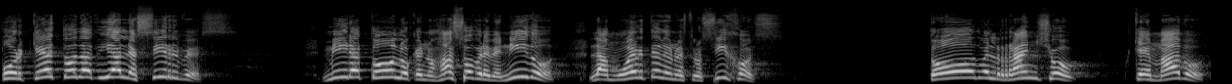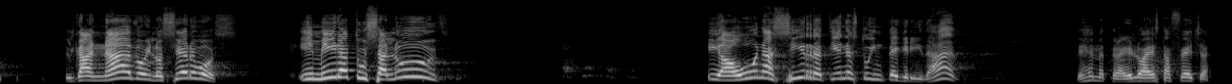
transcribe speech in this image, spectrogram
¿Por qué todavía le sirves? Mira todo lo que nos ha sobrevenido, la muerte de nuestros hijos, todo el rancho quemado, el ganado y los siervos. Y mira tu salud. Y aún así retienes tu integridad. Déjeme traerlo a esta fecha.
